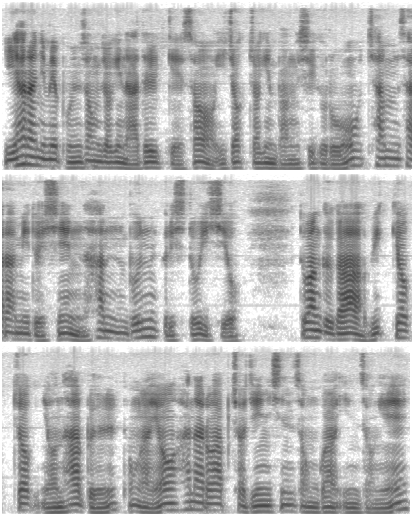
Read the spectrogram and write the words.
이 하나님의 본성적인 아들께서 이적적인 방식으로 참 사람이 되신 한 분 그리스도이시오. 또한 그가 위격적 연합을 통하여 하나로 합쳐진 신성과 인성의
